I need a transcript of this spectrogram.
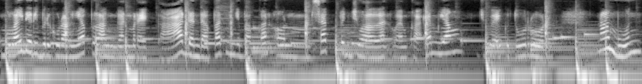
mulai dari berkurangnya pelanggan mereka dan dapat menyebabkan omset penjualan UMKM yang juga ikut turun. Namun,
